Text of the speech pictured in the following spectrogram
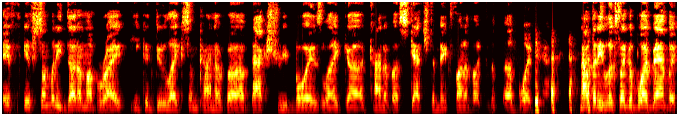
if if somebody done him up right, he could do like some kind of uh, Backstreet Boys like uh, kind of a sketch to make fun of like the, a boy band. Not that he looks like a boy band, but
